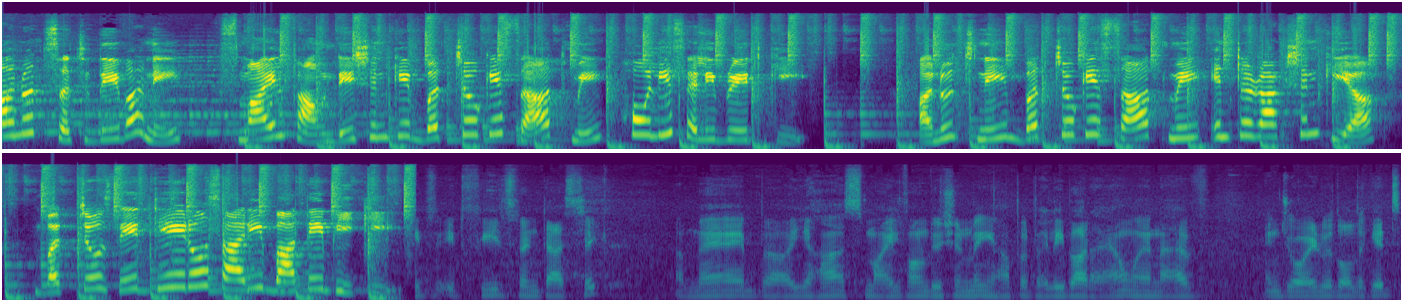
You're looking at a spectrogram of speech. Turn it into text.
अनुज सचदेवा ने स्माइल फाउंडेशन के बच्चों के साथ में होली सेलिब्रेट की अनुज ने बच्चों के साथ में इंटरेक्शन किया बच्चों से ढेरों सारी बातें भी की इट फील्स फैंटास्टिक मैं यहाँ स्माइल फाउंडेशन में यहाँ पर पहली बार आया हूँ and I have enjoyed with all the kids.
